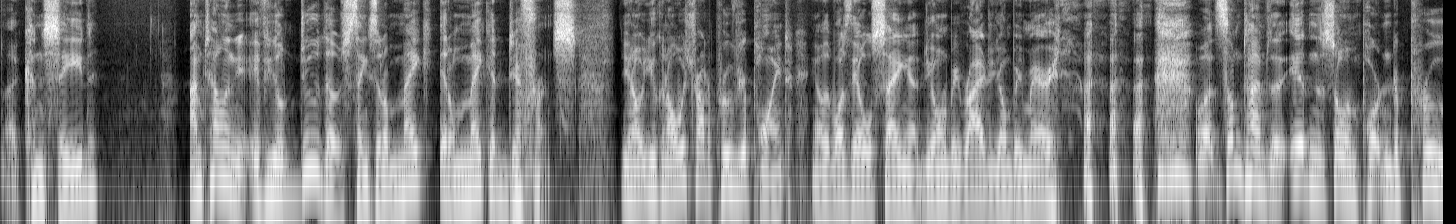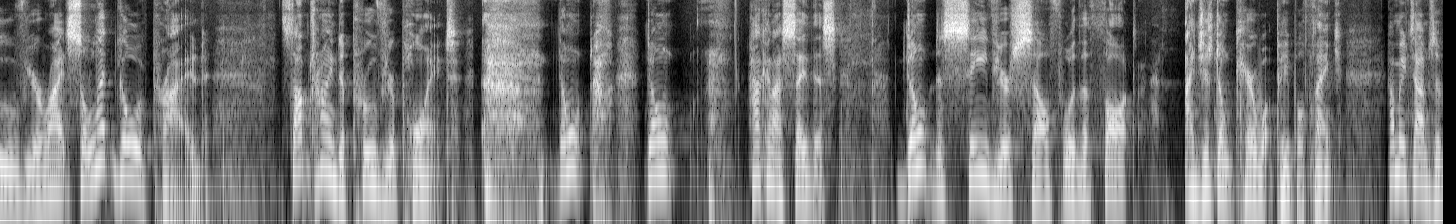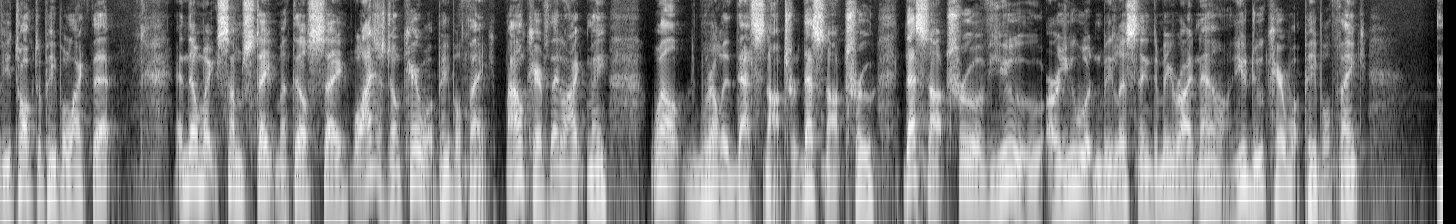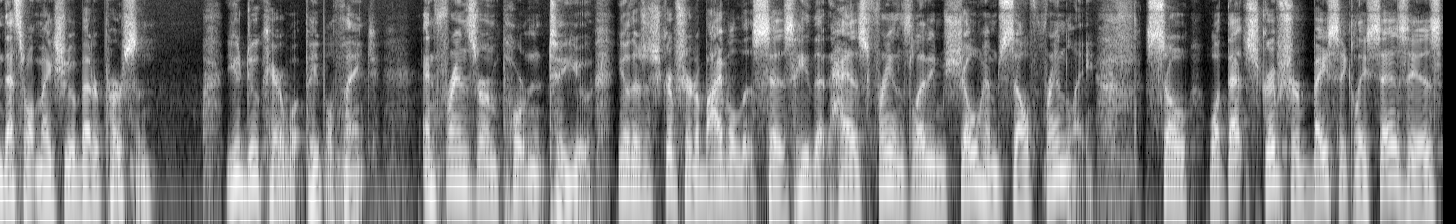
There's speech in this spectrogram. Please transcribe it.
uh, concede? I'm telling you, if you'll do those things, it'll make it'll make a difference. You know, you can always try to prove your point. You know, there was the old saying, "Do you want to be right or you to be married?" well, sometimes it isn't so important to prove you're right. So let go of pride. Stop trying to prove your point. don't don't. How can I say this? Don't deceive yourself with the thought, "I just don't care what people think." How many times have you talked to people like that? And they'll make some statement. They'll say, Well, I just don't care what people think. I don't care if they like me. Well, really, that's not true. That's not true. That's not true of you, or you wouldn't be listening to me right now. You do care what people think, and that's what makes you a better person. You do care what people think. And friends are important to you. You know, there's a scripture in the Bible that says, He that has friends, let him show himself friendly. So, what that scripture basically says is,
